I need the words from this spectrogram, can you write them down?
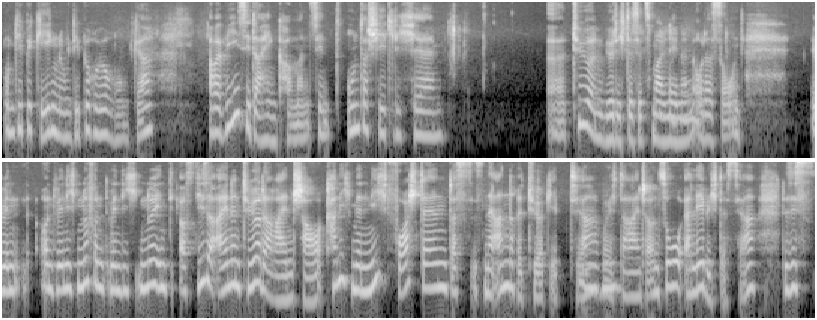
um die Begegnung, die Berührung. Ja? Aber wie sie dahin kommen, sind unterschiedliche äh, Türen, würde ich das jetzt mal nennen mhm. oder so. Und wenn, und wenn ich nur, von, wenn ich nur in, aus dieser einen Tür da reinschaue, kann ich mir nicht vorstellen, dass es eine andere Tür gibt, ja, mhm. wo ich da reinschaue. Und so erlebe ich das. Ja. Das ist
